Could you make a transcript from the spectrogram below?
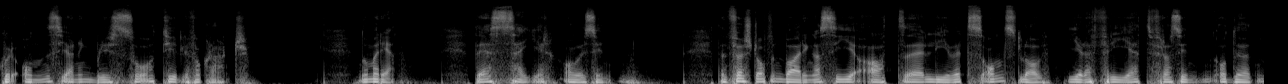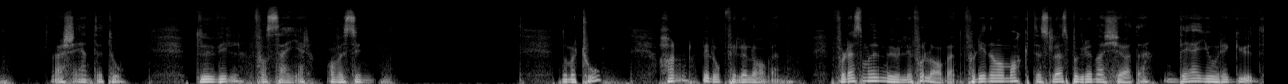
hvor Åndens gjerning blir så tydelig forklart. Nummer én. Det er seier over synden. Den første åpenbaringa sier at eh, livets åndslov gir deg frihet fra synden og døden. Vers 1-2. Du vil få seier over synden. Nummer to. Han vil oppfylle loven. For det som var umulig for loven, fordi den var maktesløs på grunn av kjødet, det gjorde Gud,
